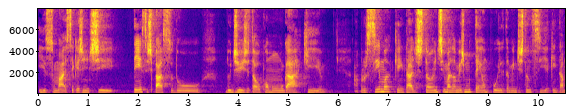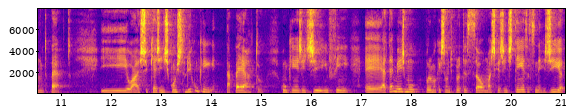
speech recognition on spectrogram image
isso, Márcia, que a gente tem esse espaço do, do digital como um lugar que aproxima quem está distante, mas ao mesmo tempo ele também distancia quem está muito perto. E eu acho que a gente construir com quem está perto com quem a gente, enfim, é, até mesmo por uma questão de proteção, mas que a gente tem essa sinergia,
